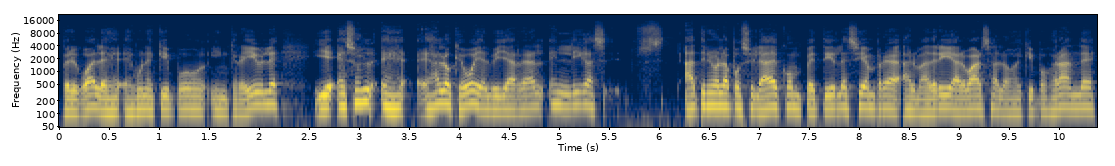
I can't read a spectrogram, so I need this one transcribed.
pero igual es, un equipo increíble y eso es, es, a lo que voy, el Villarreal en ligas ha tenido la posibilidad de competirle siempre al Madrid, al Barça, a los equipos grandes.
